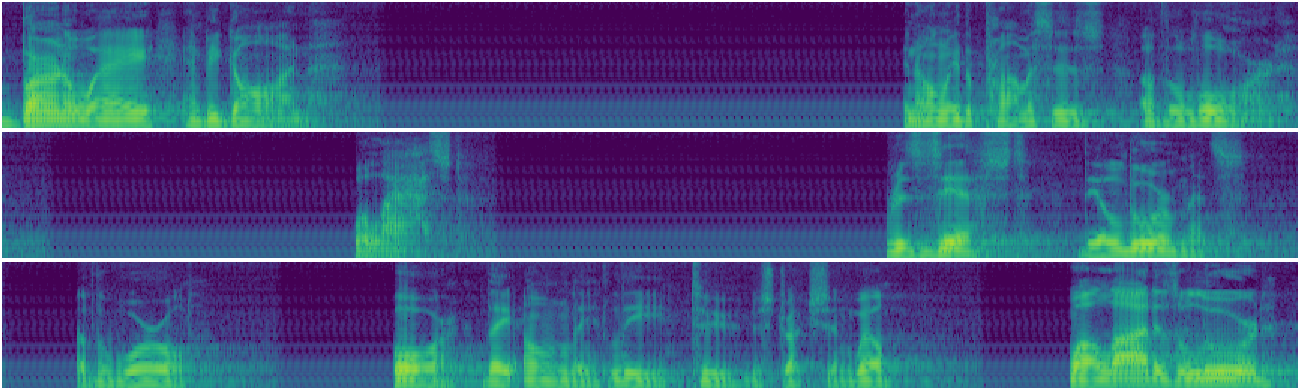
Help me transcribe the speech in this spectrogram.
burn away, and be gone. And only the promises of the Lord will last. Resist the allurements of the world, for they only lead to destruction. Well, while Lot is allured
